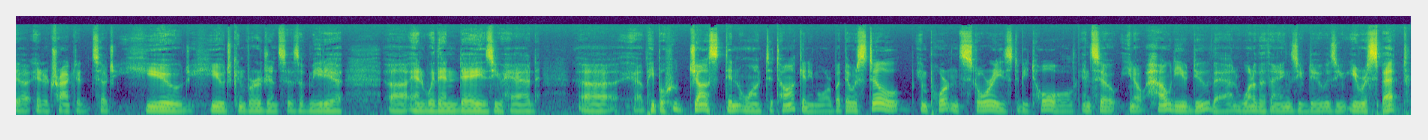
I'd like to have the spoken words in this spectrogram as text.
uh, it attracted such huge, huge convergences of media. Uh, and within days, you had uh, uh, people who just didn't want to talk anymore, but there were still important stories to be told. And so, you know, how do you do that? One of the things you do is you, you respect.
